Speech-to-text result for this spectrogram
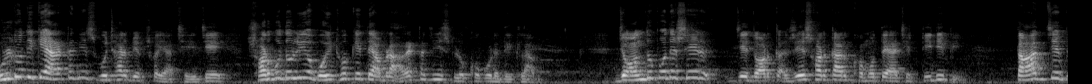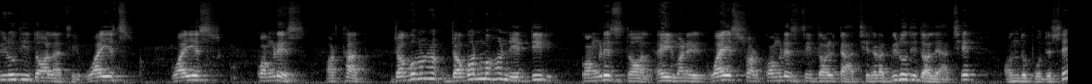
উল্টো দিকে আরেকটা জিনিস বোঝার বিষয় আছে যে সর্বদলীয় বৈঠকেতে আমরা আরেকটা জিনিস লক্ষ্য করে দেখলাম, যে অন্ধ্রপ্রদেশের যে দরকার, যে সরকার ক্ষমতায় আছে টিডিপি, তার যে বিরোধী দল আছে ওয়াইএস ওয়াইএস কংগ্রেস, অর্থাৎ জগন জগনমোহন রেড্ডির কংগ্রেস দল, এই মানে ওয়াইএস কংগ্রেস যে দলটা আছে, যারা বিরোধী দলে আছে অন্ধ্রপ্রদেশে,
